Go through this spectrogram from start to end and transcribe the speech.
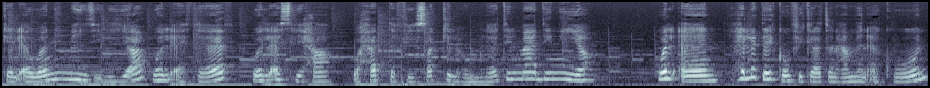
كالأواني المنزلية والأثاث والأسلحة وحتى في صك العملات المعدنية والآن هل لديكم فكرة عمن أكون؟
